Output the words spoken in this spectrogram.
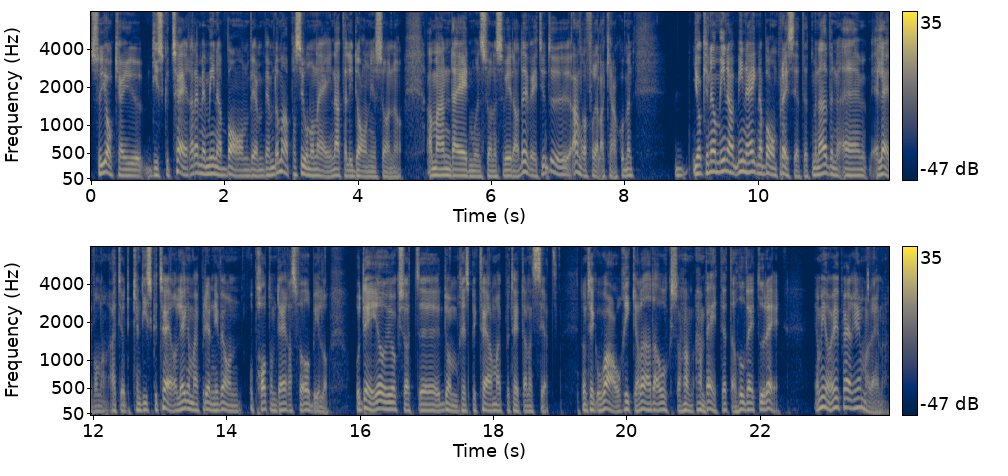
Så jag kan ju diskutera det med mina barn, vem, vem de här personerna är, Nathalie Danielsson och Amanda Edmundsson och så vidare. Det vet ju inte andra föräldrar kanske, men jag kan nå mina, mina egna barn på det sättet, men även eh, eleverna. Att jag kan diskutera och lägga mig på den nivån och prata om deras förebilder. Och det gör ju också att eh, de respekterar mig på ett helt annat sätt. De tänker, wow, Rickard är där också. Han, han vet detta. Hur vet du det? Ja, men jag är på er hemmaarena.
